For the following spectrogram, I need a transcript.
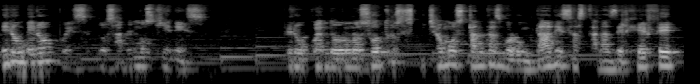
Mero mero, pues lo sabemos quién es. Pero cuando nosotros escuchamos tantas voluntades, hasta las del jefe,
